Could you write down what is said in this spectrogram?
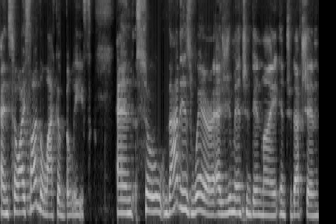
And so I saw the lack of belief. And so that is where, as you mentioned in my introduction,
